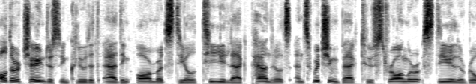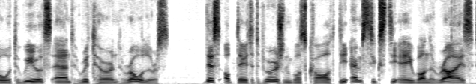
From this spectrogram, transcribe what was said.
Other changes included adding armored steel T-lag panels and switching back to stronger steel road wheels and return rollers. This updated version was called the M60A1 RISE,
